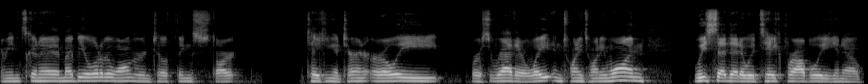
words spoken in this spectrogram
I mean, it's gonna it might be a little bit longer until things start taking a turn early or rather late in 2021. We said that it would take probably you know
